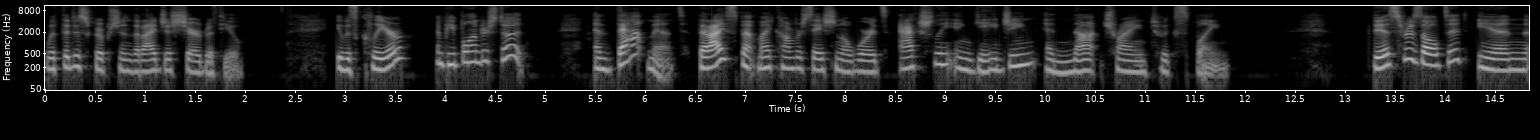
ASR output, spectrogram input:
with the description that I just shared with you. It was clear and people understood. And that meant that I spent my conversational words actually engaging and not trying to explain. This resulted in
